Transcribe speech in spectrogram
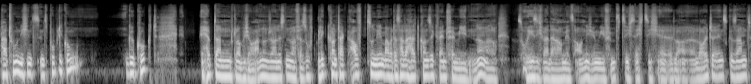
partout nicht ins, ins Publikum geguckt. Ich habe dann, glaube ich, auch anderen Journalisten mal versucht, Blickkontakt aufzunehmen, aber das hat er halt konsequent vermieden. Ne? Also so riesig war der Raum jetzt auch nicht, irgendwie 50, 60 äh, Leute insgesamt.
